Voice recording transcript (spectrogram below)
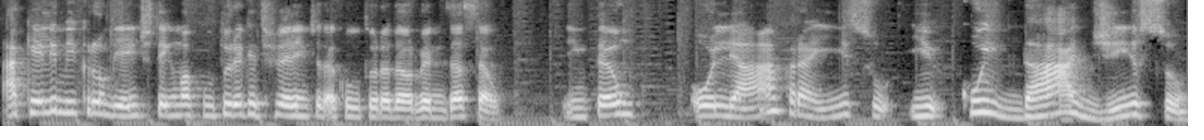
aquele microambiente tem uma cultura que é diferente da cultura da organização. Então, olhar para isso e cuidar disso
